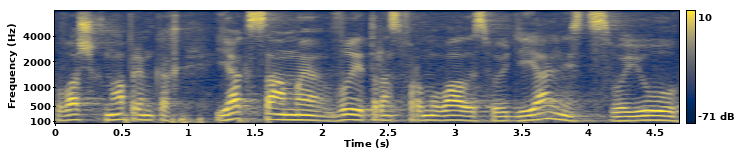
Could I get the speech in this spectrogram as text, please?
по ваших напрямках, як саме ви трансформували свою діяльність, свою,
